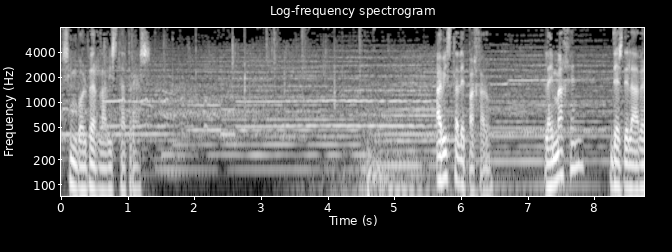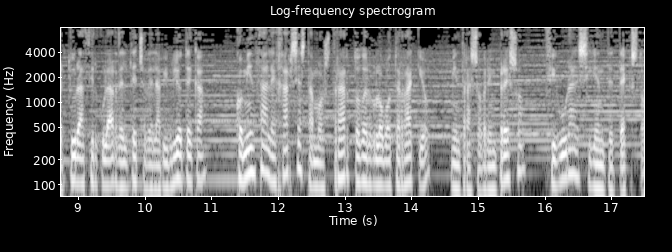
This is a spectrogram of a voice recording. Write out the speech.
sin volver la vista atrás. A vista de pájaro. La imagen, desde la abertura circular del techo de la biblioteca, comienza a alejarse hasta mostrar todo el globo terráqueo, mientras sobreimpreso figura el siguiente texto.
